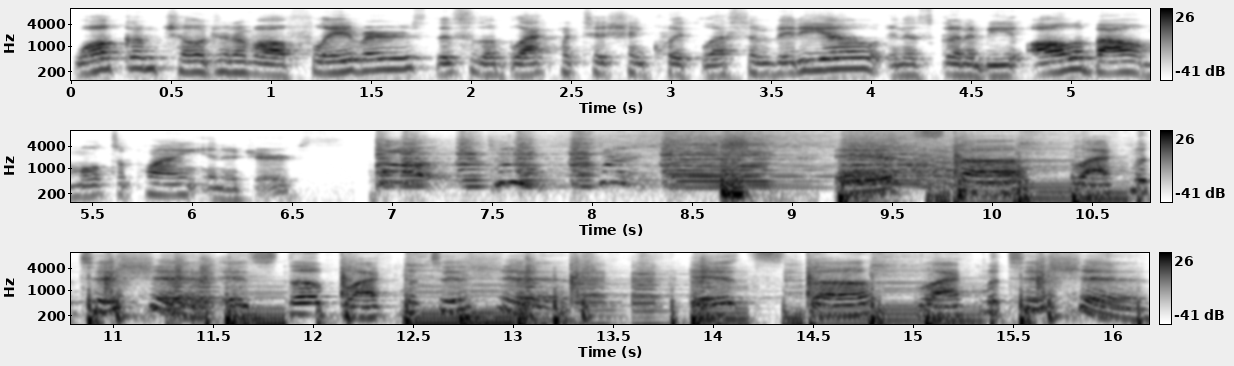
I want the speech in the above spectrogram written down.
Welcome children of all flavors. This is a Black Blackmatician quick lesson video and it's going to be all about multiplying integers. One, two, three. It's the Blackmatician. It's the Blackmatician. It's the Blackmatician.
